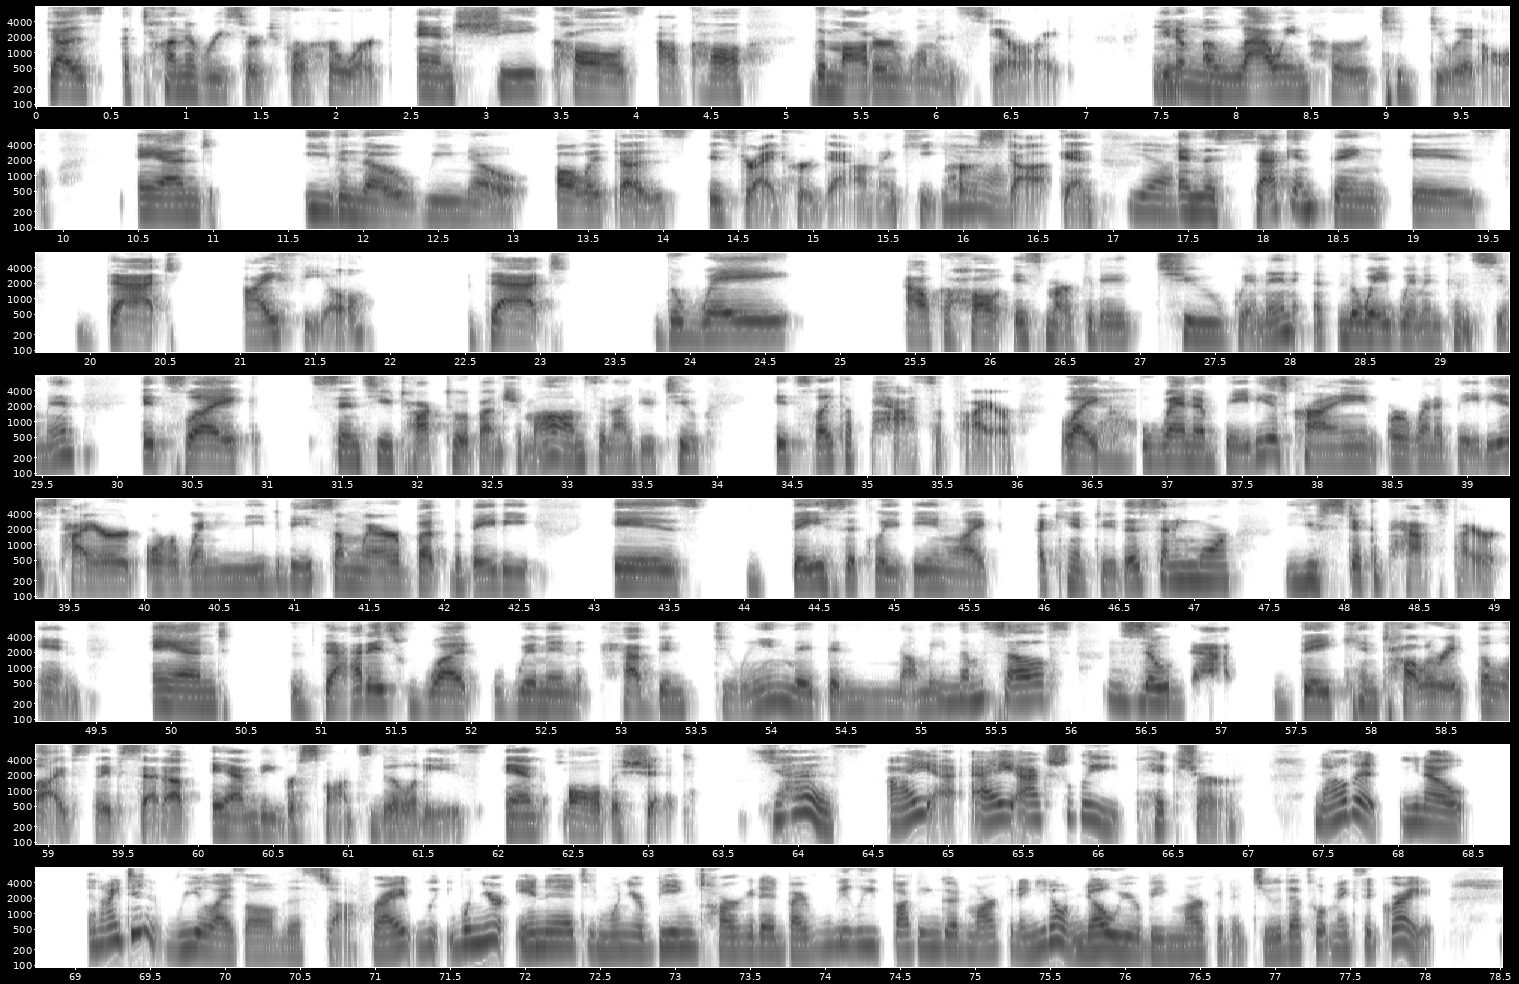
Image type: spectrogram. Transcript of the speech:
does a ton of research for her work and she calls alcohol the modern woman's steroid, you mm. know, allowing her to do it all. And even though we know all it does is drag her down and keep yeah. her stuck. And, yeah. And the second thing is that I feel that the way alcohol is marketed to women and the way women consume it it's like, since you talk to a bunch of moms and I do too, it's like a pacifier. Like yes. when a baby is crying or when a baby is tired or when you need to be somewhere, but the baby is basically being like, I can't do this anymore. You stick a pacifier in and that is what women have been doing. They've been numbing themselves mm-hmm. so that they can tolerate the lives they've set up and the responsibilities and all the shit. Yes. I, I actually picture now that, you know, and I didn't realize all of this stuff, right? When you're in it and when you're being targeted by really fucking good marketing, you don't know you're being marketed to. That's what makes it great.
